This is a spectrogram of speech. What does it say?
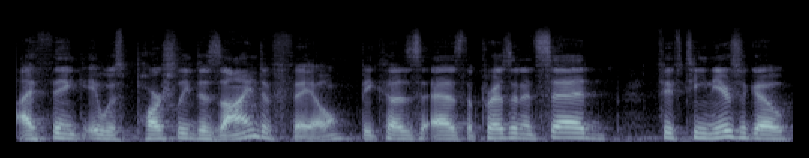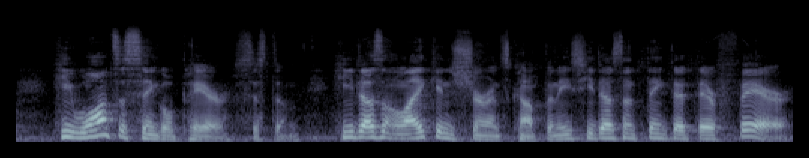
I think it was partially designed to fail because, as the president said 15 years ago, he wants a single payer system. He doesn't like insurance companies. He doesn't think that they're fair.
